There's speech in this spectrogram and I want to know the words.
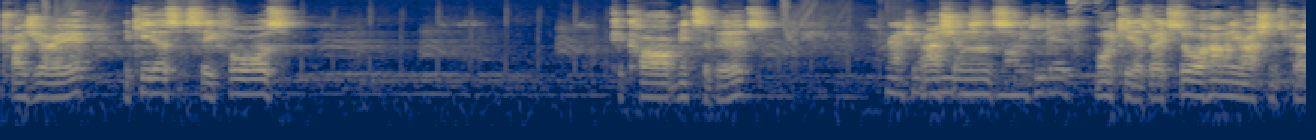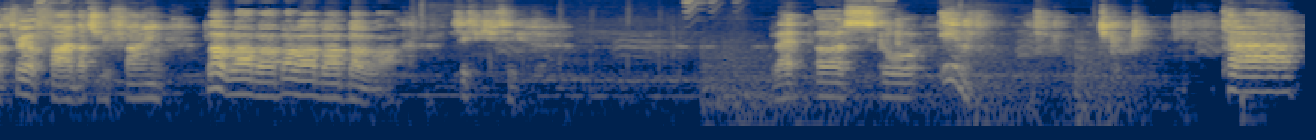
treasure. Nikitas, C4s. Kakar Mitsa birds. Rations. Rations. Monikitas. More Nikitas, right? So how many rations we've got? Three or five, that should be fine. Blah blah blah blah blah blah blah blah. 60, 60. Let us go in. Ta-da!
